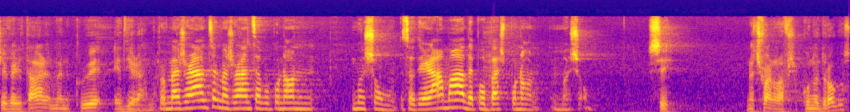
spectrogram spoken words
qeveritare me në krye Edi Ramën. Për mazhorancën, mazhoranca po punon më shumë zoti Rama dhe po bashkëpunon më shumë. Si? Në çfarë rrafshi? Kundër drogës?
